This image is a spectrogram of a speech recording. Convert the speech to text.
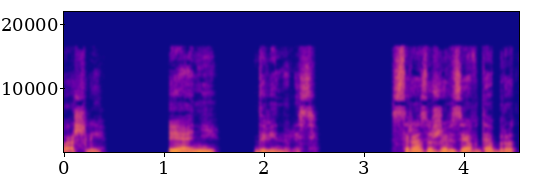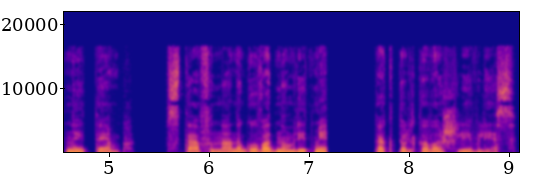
«Пошли». И они двинулись. Сразу же взяв добротный темп, встав на ногу в одном ритме, как только вошли в лес.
